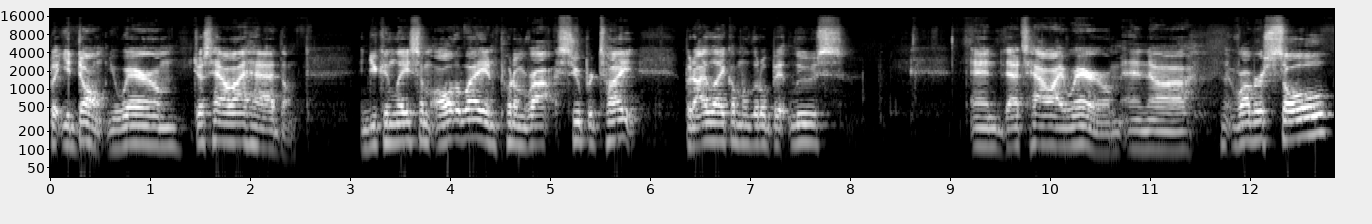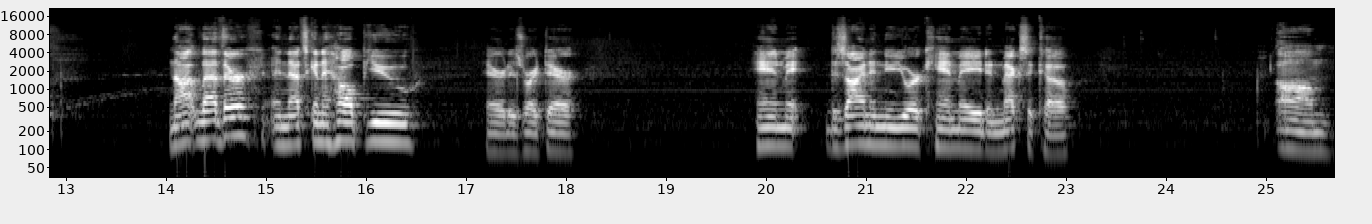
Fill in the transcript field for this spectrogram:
But you don't. You wear them just how I had them. And you can lace them all the way and put them rock super tight. But I like them a little bit loose. and that's how I wear them. And uh, rubber sole, not leather, and that's gonna help you. There it is, right there. Handmade, designed in New York, handmade in Mexico. Um,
